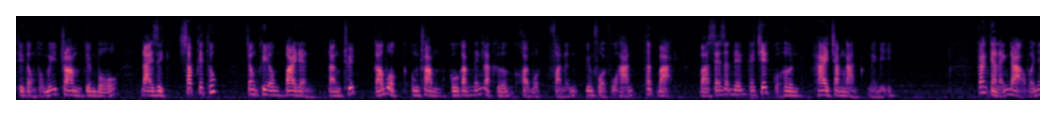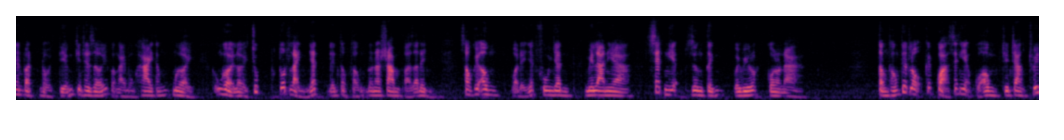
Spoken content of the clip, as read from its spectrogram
thì Tổng thống Mỹ Trump tuyên bố đại dịch sắp kết thúc trong khi ông Biden đang tweet cáo buộc ông Trump cố gắng đánh lạc hướng khỏi một phản ứng viêm phổi Vũ Hán thất bại và sẽ dẫn đến cái chết của hơn 200.000 người Mỹ. Các nhà lãnh đạo và nhân vật nổi tiếng trên thế giới vào ngày 2 tháng 10 cũng gửi lời chúc tốt lành nhất đến Tổng thống Donald Trump và gia đình sau khi ông và đệ nhất phu nhân Melania xét nghiệm dương tính với virus corona. Tổng thống tiết lộ kết quả xét nghiệm của ông trên trang tweet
